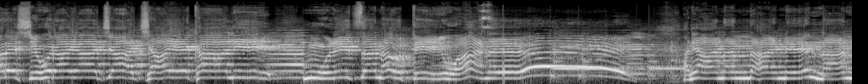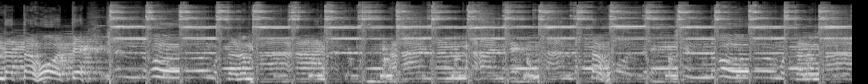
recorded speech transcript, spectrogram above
अरे शिवरायाच्या छायेखाली मुळीच नव्हती वाण आणि आनंदाने नांदत होते. हिंदू, मुसलमान, आनंदाने नांदत होते. हिंदू, मुसलमान!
